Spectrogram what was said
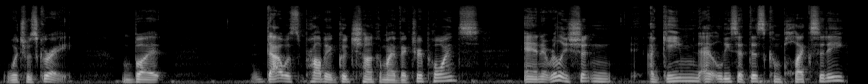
which was great. But that was probably a good chunk of my victory points, and it really shouldn't. A game at least at this complexity,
